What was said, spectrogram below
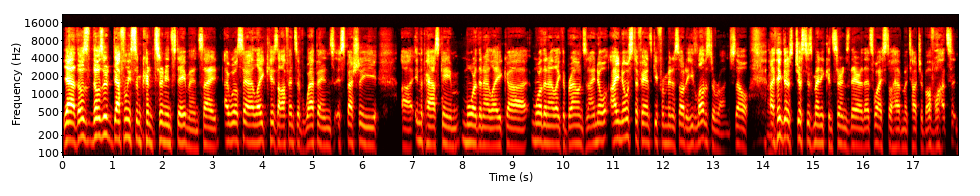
yeah, those those are definitely some concerning statements. I I will say I like his offensive weapons, especially uh, in the pass game more than I like uh, more than I like the Browns. And I know I know Stefanski from Minnesota. He loves to run, so right. I think there's just as many concerns there. That's why I still have him a touch above Watson.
